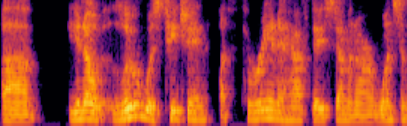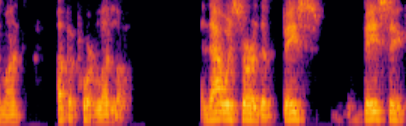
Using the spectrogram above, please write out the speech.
Um, you know, Lou was teaching a three and a half day seminar once a month up at Port Ludlow, and that was sort of the base basic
